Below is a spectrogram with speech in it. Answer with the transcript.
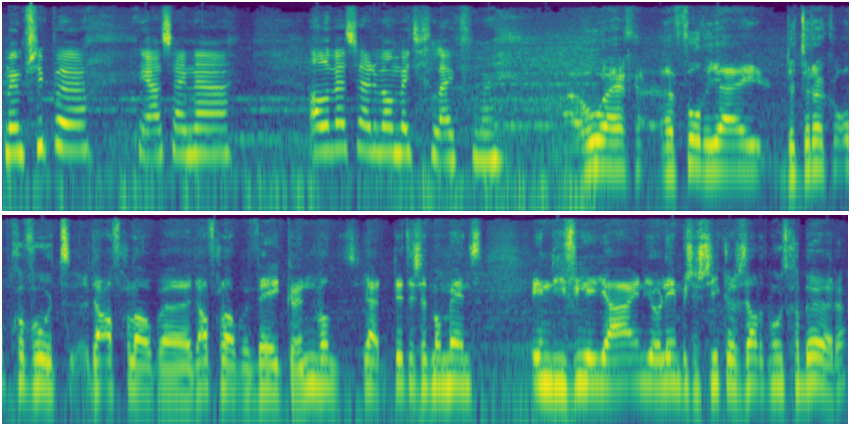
Maar in principe ja, zijn alle wedstrijden wel een beetje gelijk voor mij. Hoe erg voelde jij de druk opgevoerd de afgelopen, de afgelopen weken? Want ja, dit is het moment in die vier jaar, in die Olympische cyclus, dat het moet gebeuren.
